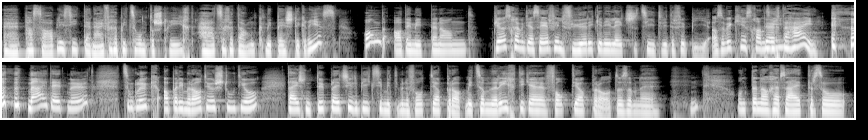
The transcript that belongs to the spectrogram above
äh, passable Seite einfach ein bisschen unterstreicht. Herzlichen Dank mit besten Grüßen und ade miteinander. Bei uns kommen ja sehr viele Führungen in letzter Zeit wieder vorbei. Also wirklich, es kann Bei sein... daheim? Nein, dort nicht. Zum Glück, aber im Radiostudio, da ist ein Typ letztens dabei mit einem Fotoapparat, mit so einem richtigen Fotoapparat, also einem, hm. und dann nachher sagt er so,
